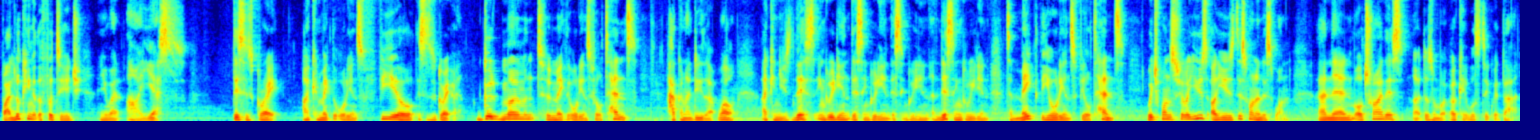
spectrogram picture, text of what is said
by looking at the footage and you went, ah, yes, this is great. I can make the audience feel this is a great, good moment to make the audience feel tense. How can I do that? Well, I can use this ingredient, this ingredient, this ingredient, and this ingredient to make the audience feel tense. Which ones shall I use? I'll use this one and this one. And then we'll try this. No, it doesn't work. Okay, we'll stick with that.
